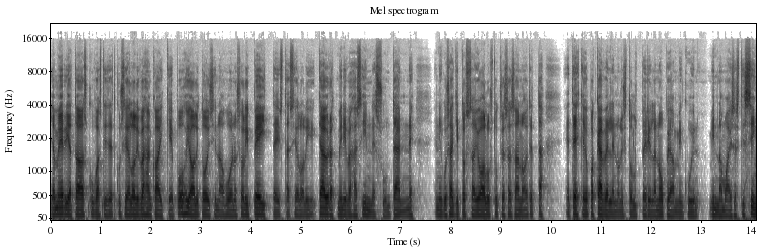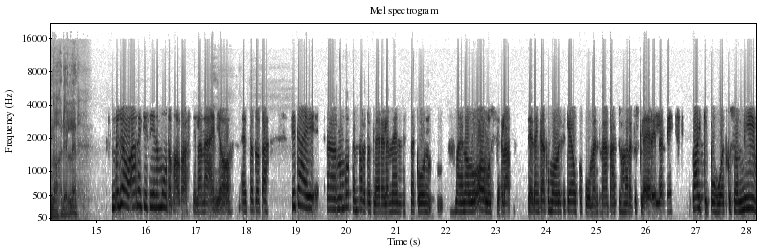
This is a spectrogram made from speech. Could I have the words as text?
ja Merja taas kuvasti, että kun siellä oli vähän kaikkea, pohja oli toisinaan huono, se oli peitteistä, siellä oli, käyrät meni vähän sinne sun tänne, ja niin kuin säkin tuossa jo alustuksessa sanoit, että, että ehkä jopa kävellen olisi ollut perillä nopeammin kuin minnamaisesti singahdellen. No joo, ainakin siinä muutamalla rastilla näin joo, että tota, sitä ei, äh, mä muistan harjoitusleirille mennessä, kun mä en ollut ollut siellä, tietenkään kun mulla oli se keuhkokuume, niin mä en päässyt harjoitusleirille, niin kaikki puhuu, että kun se on niin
